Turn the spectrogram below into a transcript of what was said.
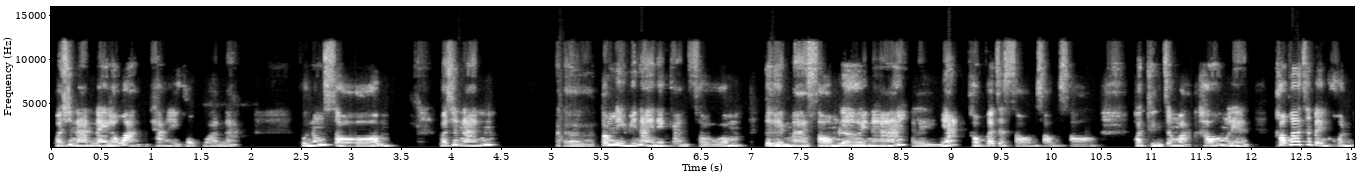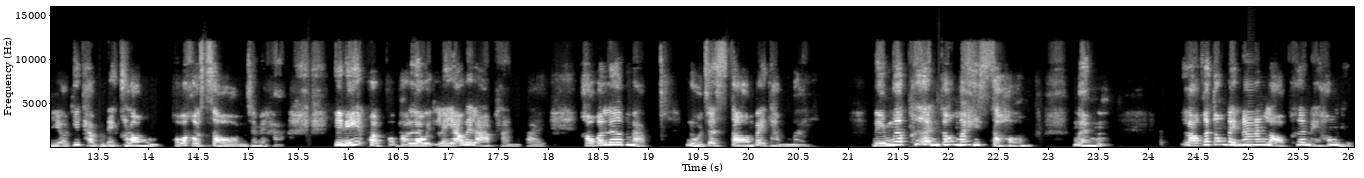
เพราะฉะนั้นในระหว่างทางอีกหกวันอะ คุณต้องซ้อม เพราะฉะนั้นต้องมีวินัยในการซ้อม ตื่นมาซ้อมเลยนะอะไรอย่างเงี้ยเขาก็จะซ้อมซ้อมซ้อมพอถึงจังหวะเข้าห้องเรียนเขาก็จะเป็นคนเดียวที่ทำได้คล่อง เพราะว่าเขาซ้อมใช่ไหมคะทีนี้พอพอเราระยะเวลาผ่านไปเขาก็เริ่มแบบ หนูจะซ้อมไปทำไมในเมื่อเพื่อนก็ไม่ซ้อม เหมือน เราก็ต้องไปนั่งรอเพื่อนในห้องอยู่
